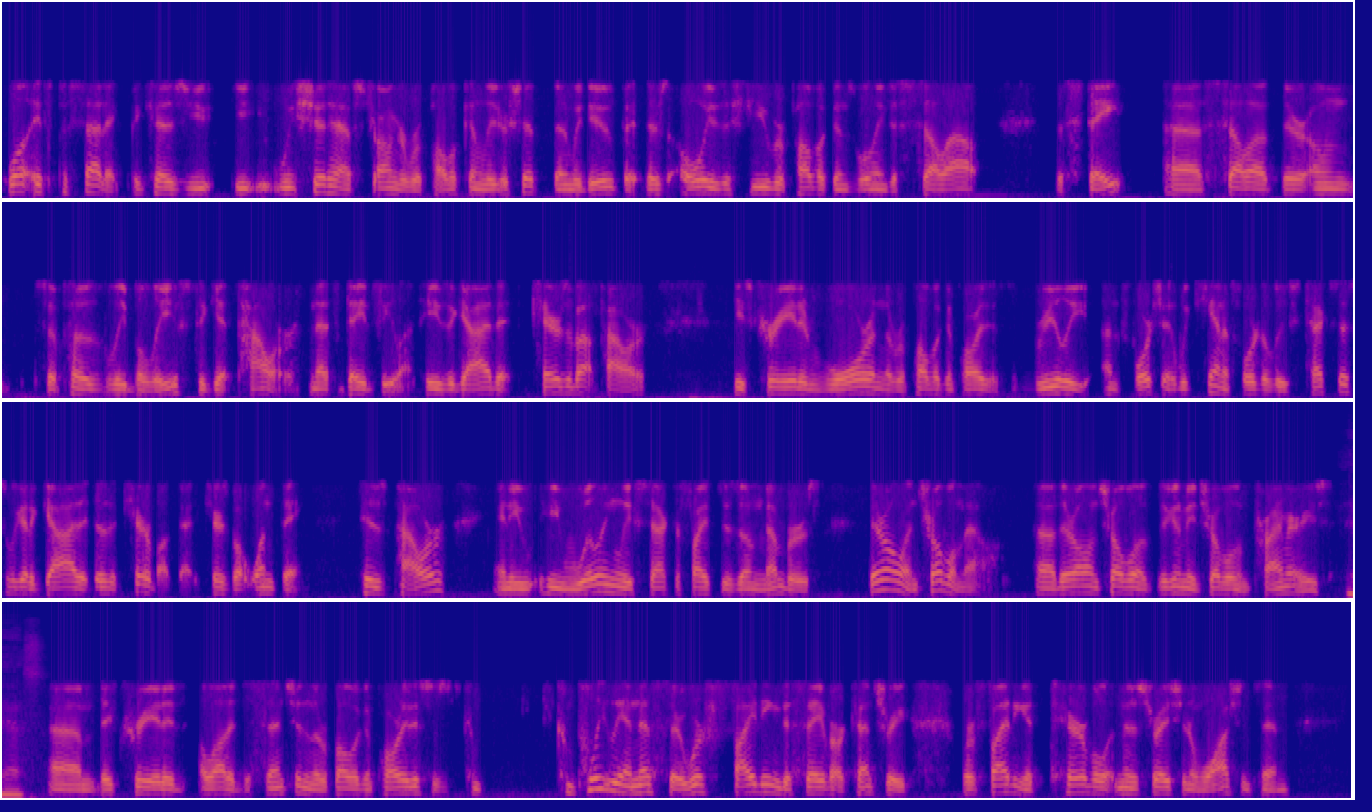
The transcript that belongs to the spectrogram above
Well, it's pathetic because you, you, we should have stronger Republican leadership than we do, but there's always a few Republicans willing to sell out the state, uh, sell out their own supposedly beliefs to get power. And that's Dade Phelan. He's a guy that cares about power. He's created war in the Republican Party that's really unfortunate. We can't afford to lose Texas. We got a guy that doesn't care about that. He cares about one thing, his power and he he willingly sacrificed his own members. They're all in trouble now. Uh, they're all in trouble. They're going to be in trouble in primaries. Yes. Um, they've created a lot of dissension in the Republican Party. This is com- completely unnecessary. We're fighting to save our country. We're fighting a terrible administration in Washington,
